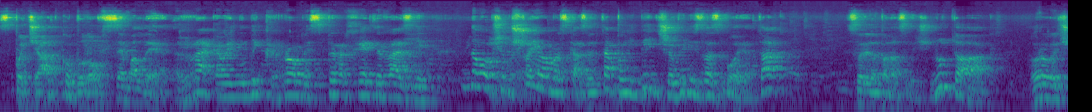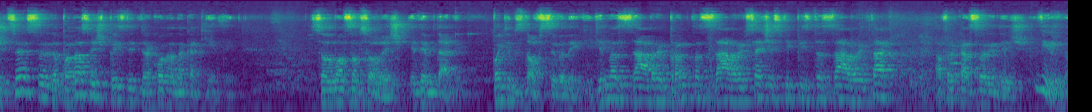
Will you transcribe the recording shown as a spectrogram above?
Спочатку було все мале. Раковини, мікроби, спирохети разні. Ну, в общем, що я вам розказую? Та поїбінь, що вилізла з боя, так? Свиридо Панасович, ну так. Горовичі це, Панасович пиздить дракона на котлети. Соломон Самсонович, ідемо далі. Потім знов все великі. Дінозаври, бронтозаври, всячесті піздозаври, так? Африкан Свиридович. Вірно.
